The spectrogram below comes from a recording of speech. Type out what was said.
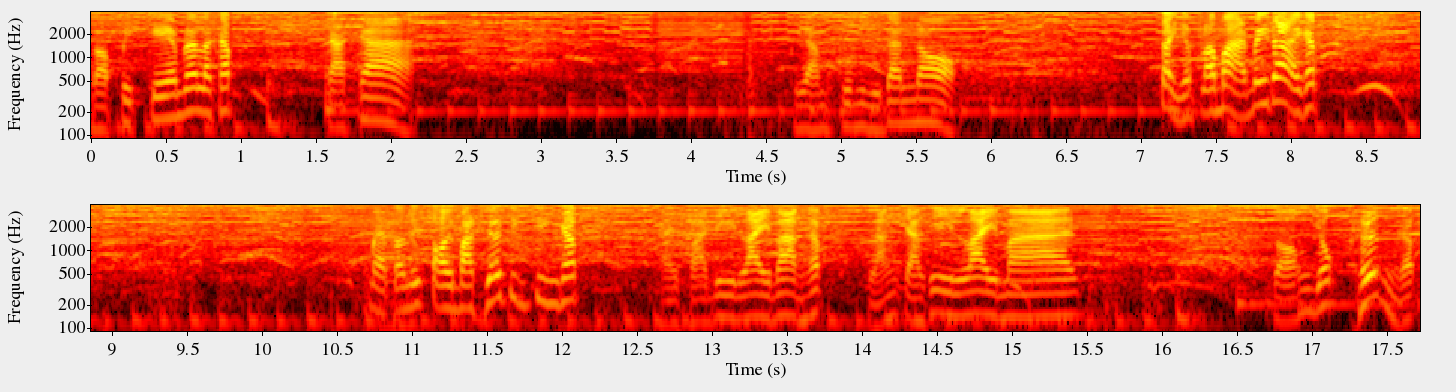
ก็ปิดเกมแล้วล่ะครับกาก้าพยายามคุมอยู่ด้านนอก แต่ยังประมาทไม่ได้ครับแหม่ตอนนี้ต่อยหมัดเยอะจริง ๆ ครับให้ฟาดีไล่บ้างครับ หลังจากที่ไล่มา 2 ยกครึ่งครับ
